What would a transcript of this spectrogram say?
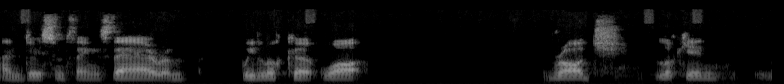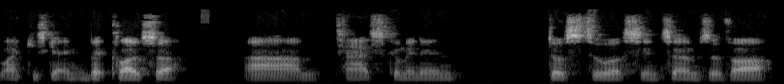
and do some things there. And we look at what Rog looking like he's getting a bit closer. Um, Taz coming in does to us in terms of our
